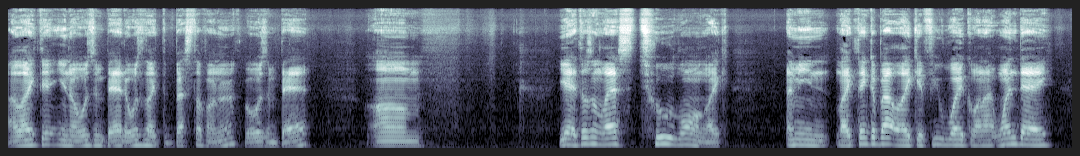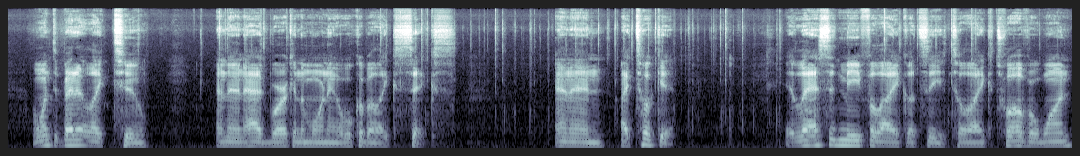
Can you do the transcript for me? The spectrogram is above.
I liked it. You know, it wasn't bad. It wasn't like the best stuff on earth, but it wasn't bad. Um. Yeah, it doesn't last too long. Like, I mean, like think about like if you wake on uh, one day, I went to bed at like two and then I had work in the morning. I woke up at like 6. And then I took it. It lasted me for like, let's see, till like 12 or 1.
